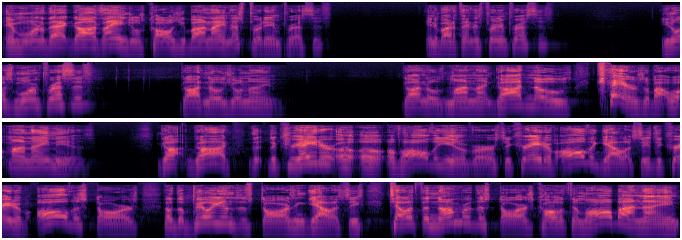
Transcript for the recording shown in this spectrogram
and one of that God's angels calls you by name. That's pretty impressive. Anybody think that's pretty impressive? You know what's more impressive? God knows your name. God knows my name. God knows, cares about what my name is. God, God the, the creator of, of, all the universe, the creator of all the galaxies, the creator of all the stars, of the billions of stars and galaxies, telleth the number of the stars, calleth them all by name,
